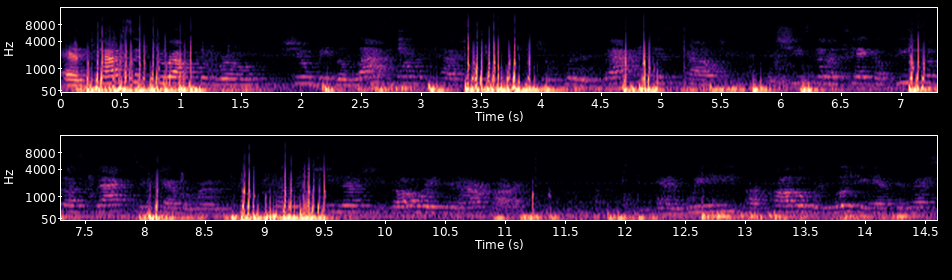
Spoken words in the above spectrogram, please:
and pass it throughout the room. She'll be the last one to touch it. She'll put it back in this pouch, and she's going to take a piece of us back to Cameroon so that she knows she's always in our heart. And we are probably looking at the next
